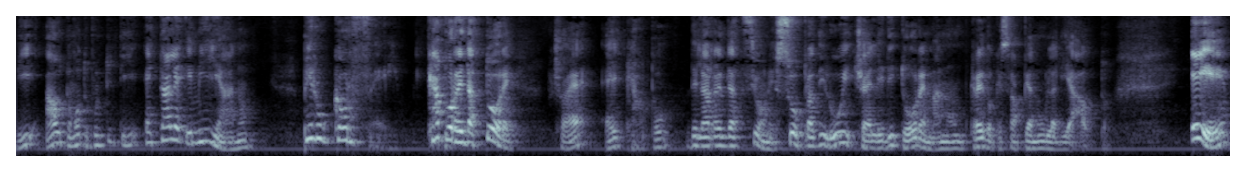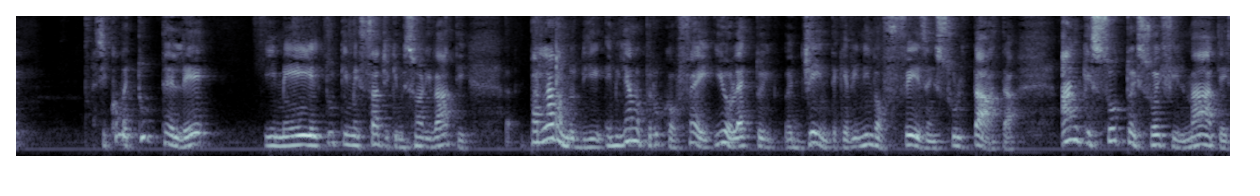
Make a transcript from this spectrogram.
di automoto.it è tale Emiliano Perucca Orfei, caporedattore, cioè è il capo della redazione. Sopra di lui c'è l'editore, ma non credo che sappia nulla di auto. E siccome tutte le email, tutti i messaggi che mi sono arrivati parlavano di Emiliano Perucca Orfei, io ho letto gente che veniva offesa, insultata, anche sotto ai suoi filmati,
